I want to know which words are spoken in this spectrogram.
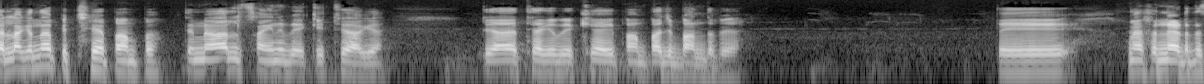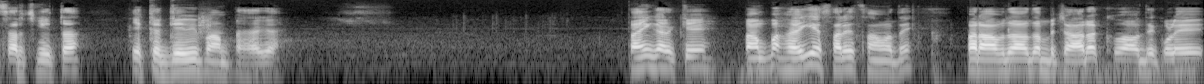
ਪਹਿਲਾਂ ਕਹਿੰਦਾ ਪਿੱਛੇ ਪੰਪ ਤੇ ਮੈਂ ਆਹ ਸਾਈਨ ਵੇਖ ਕੇ ਇੱਥੇ ਆ ਗਿਆ ਤੇ ਆ ਇੱਥੇ ਆ ਕੇ ਵੇਖਿਆ ਇਹ ਪੰਪ ਅੱਜ ਬੰਦ ਪਿਆ। ਤੇ ਮੈਂ ਫਿਰ ਨੈਟ ਤੇ ਸਰਚ ਕੀਤਾ, ਇੱਕ ਅੱਗੇ ਵੀ ਪੰਪ ਹੈਗਾ। ਤਾਂ ਹੀ ਕਰਕੇ ਪੰਪ ਹੈਗੇ ਆ ਸਾਰੇ ਥਾਵਾਂ ਤੇ, ਪਰ ਆਪਦਾ ਆਪਦਾ ਬਚਾਅ ਰੱਖੋ, ਆਪਦੇ ਕੋਲੇ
